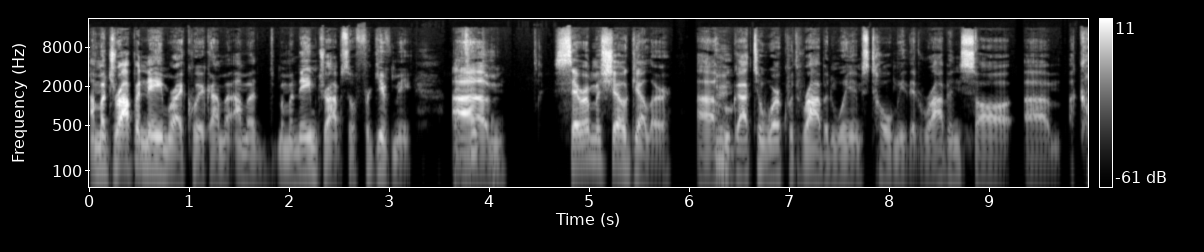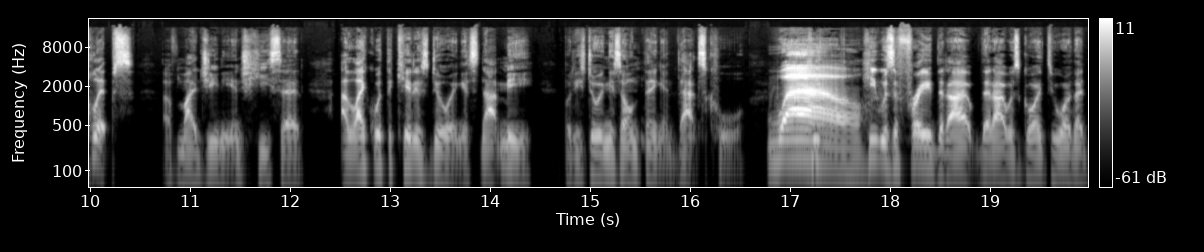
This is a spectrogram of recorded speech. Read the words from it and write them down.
I'm gonna drop a name right quick. I'm a, I'm a, I'm a name drop, so forgive me. Um, Sarah Michelle Gellar, uh, who Mm. got to work with Robin Williams, told me that Robin saw um, a clips of my Genie, and he said, "I like what the kid is doing. It's not me, but he's doing his own thing, and that's cool." Wow. He, was afraid that I that I was going to, or that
